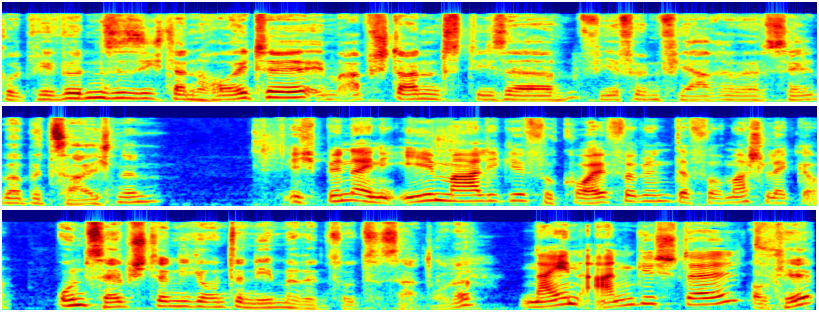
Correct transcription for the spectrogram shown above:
Gut, wie würden Sie sich dann heute im Abstand dieser vier, fünf Jahre selber bezeichnen? Ich bin eine ehemalige Verkäuferin der Firma Schlecker. Und selbstständige Unternehmerin sozusagen, oder? Nein, angestellt. Okay.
